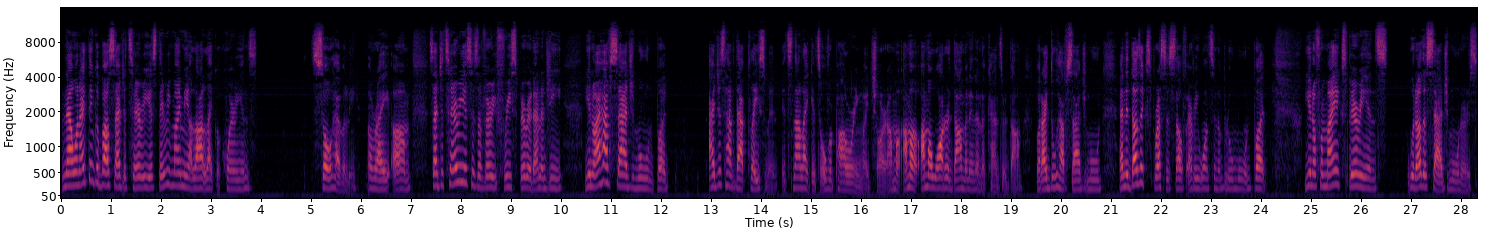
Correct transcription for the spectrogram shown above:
Now, when I think about Sagittarius, they remind me a lot like Aquarians. So heavily. All right. Um, Sagittarius is a very free spirit energy. You know, I have Sag moon, but I just have that placement. It's not like it's overpowering my chart. I'm a I'm a I'm a water dominant and a cancer dom, but I do have Sag moon and it does express itself every once in a blue moon, but you know, from my experience with other Sag mooners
